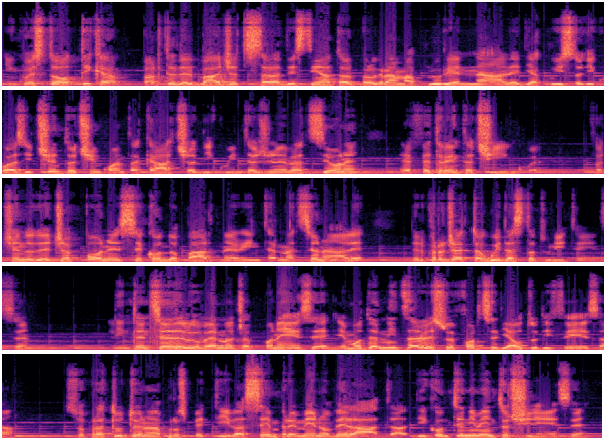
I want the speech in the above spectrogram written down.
In quest'ottica, parte del budget sarà destinato al programma pluriennale di acquisto di quasi 150 caccia di quinta generazione F-35, facendo del Giappone il secondo partner internazionale del progetto a guida statunitense. L'intenzione del governo giapponese è modernizzare le sue forze di autodifesa, soprattutto in una prospettiva sempre meno velata di contenimento cinese,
